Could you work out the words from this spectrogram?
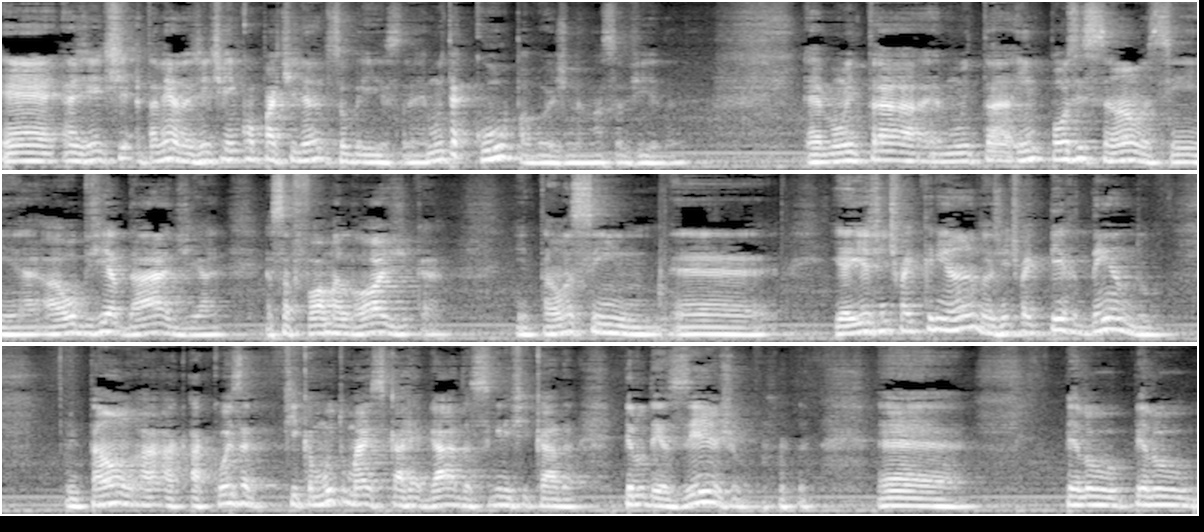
é, a gente, tá vendo? A gente vem compartilhando sobre isso. Né? É muita culpa hoje na nossa vida. É muita, é muita imposição, assim, a, obviedade, a, essa forma lógica. Então, assim, é, e aí a gente vai criando, a gente vai perdendo. Então a, a coisa fica muito mais carregada, significada pelo desejo. é, pelo, pelo,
